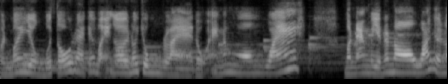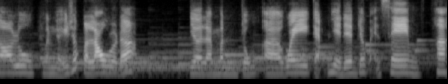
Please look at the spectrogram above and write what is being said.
Mình mới dùng bữa tối ra các bạn ơi nói chung là đồ ăn nó ngon quá. Mình ăn bây giờ nó no quá trời no luôn mình nghĩ rất là lâu rồi đó. Giờ là mình chuẩn à, quay cảnh về đêm cho các bạn xem ha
